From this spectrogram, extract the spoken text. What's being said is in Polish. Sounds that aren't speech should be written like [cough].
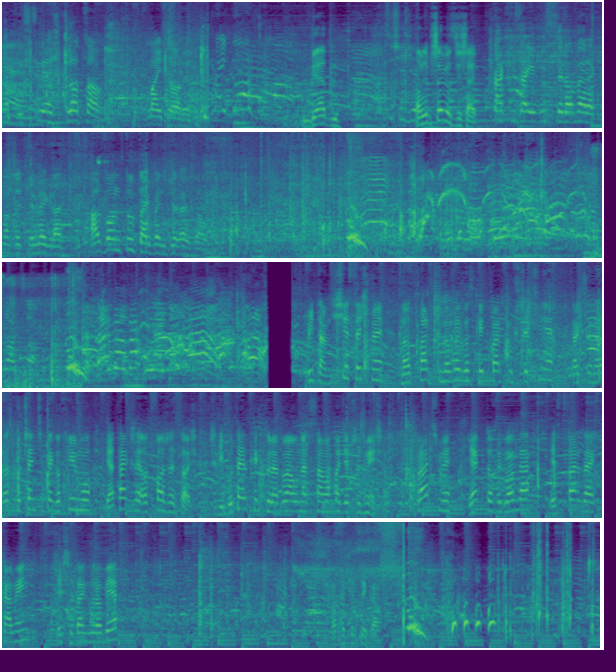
Zapuściłeś kloca w majtory. Biedny. On mnie przywiózł dzisiaj. Taki zajebisty rowerek możecie wygrać. Albo on tutaj będzie leżał. Witam, dziś jesteśmy na otwarciu nowego skateparku w Szczecinie, także na rozpoczęcie tego filmu ja także otworzę coś, czyli butelkę, która była u nas w samochodzie przez miesiąc. Sprawdźmy jak to wygląda, jest twarda jak kamień, jeszcze tak zrobię. Trochę się cykam,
